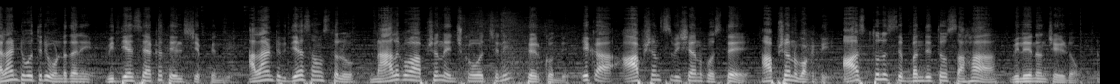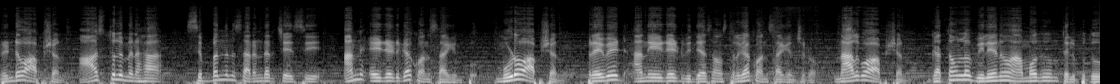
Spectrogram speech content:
ఎలాంటి ఒత్తిడి ఉండదని విద్యాశాఖ తేల్చి చెప్పింది. అలాంటి విద్యా సంస్థలు నాలుగో ఆప్షన్ ఎంచుకోవచ్చని పేర్కొంది. ఇక ఆప్షన్స్ విషయానికి వస్తే ఆప్షన్ ఒకటి ఆస్తుల సిబ్బందితో సహా విలీనం చేయడం. రెండవ ఆప్షన్ ఆస్తులు మినహా సిబ్బందిని సరెండర్ చేసి అన్ఎయిడెడ్గా కొనసాగింపు. మూడో ఆప్షన్ ప్రైవేట్ అన్ఎయిడెడ్ విద్యాసంస్థలుగా కొనసాగించడం. నాలుగో ఆప్షన్ గతంలో విలీనం ఆమోదం తెలుపుతూ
